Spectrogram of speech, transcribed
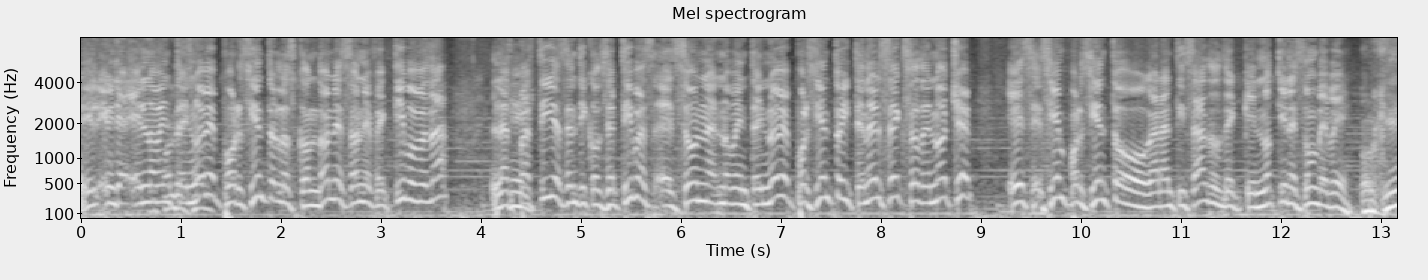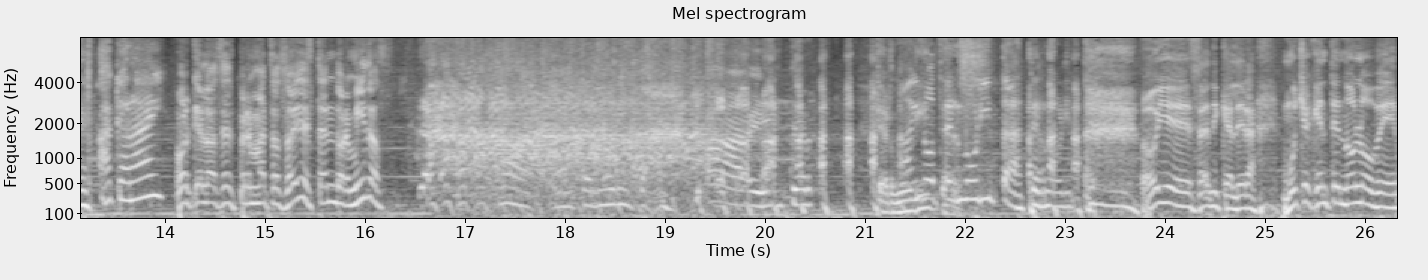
El, mira, el 99% de los condones son efectivos, ¿verdad? Las Sí. pastillas anticonceptivas eh, son 99% y tener sexo de noche es 100% garantizado de que no tienes un bebé. ¿Por qué? Ah, caray. Porque los espermatozoides están dormidos. Ay, ter- Ay, no, ternurita, ternurita. Oye, Sandy Calera, mucha gente no lo ve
